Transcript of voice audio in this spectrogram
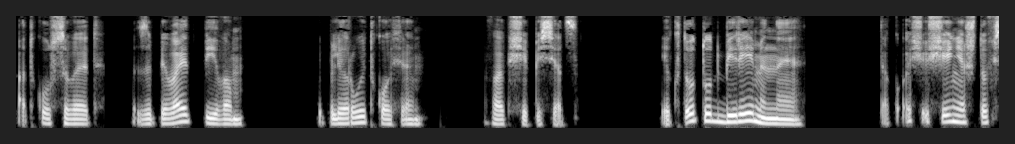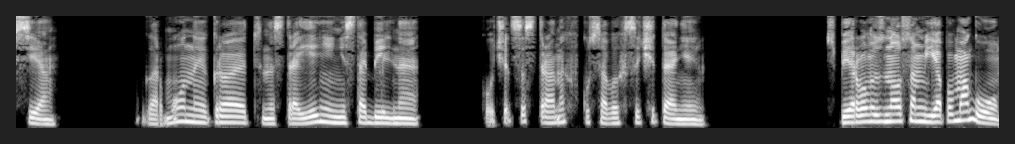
Откусывает, запивает пивом и полирует кофе. Вообще писец. И кто тут беременные? Такое ощущение, что все. Гормоны играют, настроение нестабильное. Хочется странных вкусовых сочетаний. «С первым взносом я помогу»,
